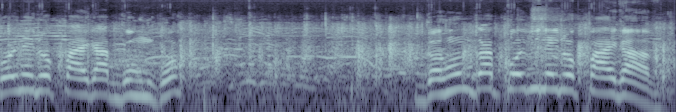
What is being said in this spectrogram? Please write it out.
कोई नहीं रोक पाएगा आप गेहूँ को। गेहूँ का कोई भी नहीं रोक पाएगा अब।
